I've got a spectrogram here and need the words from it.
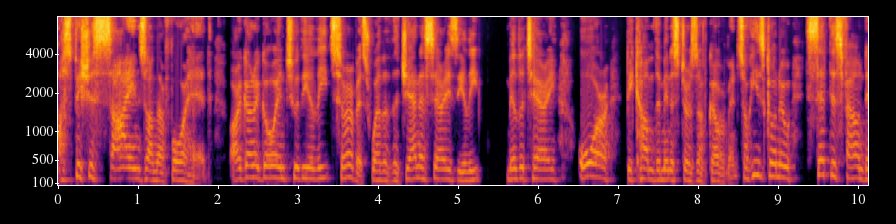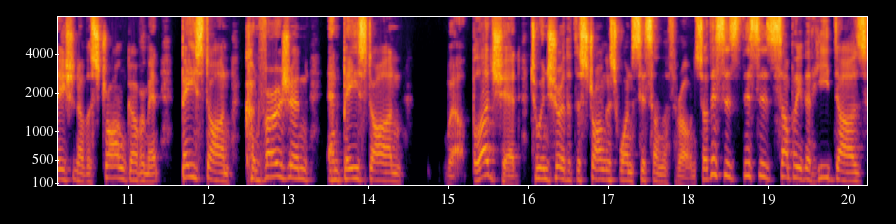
auspicious signs on their forehead are going to go into the elite service whether the janissaries the elite military or become the ministers of government. So he's going to set this foundation of a strong government based on conversion and based on well, bloodshed to ensure that the strongest one sits on the throne. So this is this is something that he does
